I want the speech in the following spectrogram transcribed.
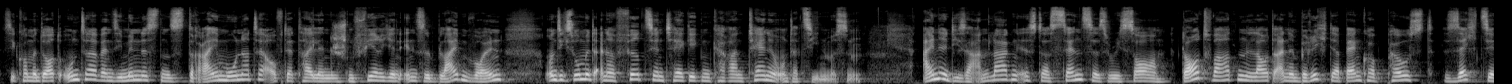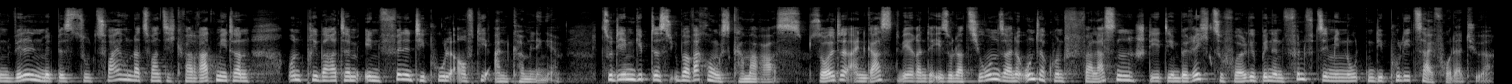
Sie kommen dort unter, wenn sie mindestens drei Monate auf der thailändischen Ferieninsel bleiben wollen und sich somit einer 14-tägigen Quarantäne unterziehen müssen. Eine dieser Anlagen ist das Census Resort. Dort warten laut einem Bericht der Bangkok Post 16 Villen mit bis zu 220 Quadratmetern und privatem Infinity Pool auf die Ankömmlinge. Zudem gibt es Überwachungskameras. Sollte ein Gast während der Isolation seine Unterkunft verlassen, steht dem Bericht zufolge binnen 15 Minuten die Polizei vor der Tür.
